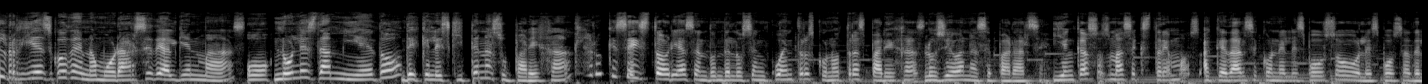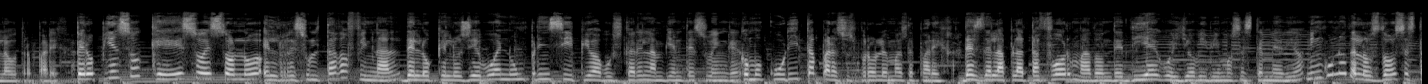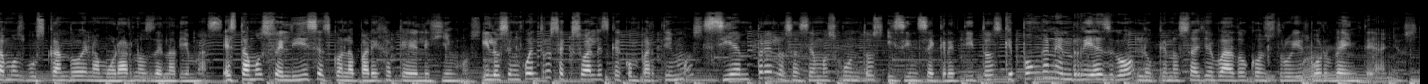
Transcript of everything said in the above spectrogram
el riesgo de enamorarse de alguien más? ¿O no les da miedo de que les quiten a su pareja? Claro que sé historias en donde los encuentros con otras parejas los llevan a separarse y en casos más extremos a quedarse con el esposo o la esposa de la otra pareja. Pero pienso que eso es solo el resultado final de lo que los llevó en un principio a buscar el ambiente swinger como curita para sus problemas de pareja. Desde la plataforma donde Diego y yo vivimos este medio, ninguno de los dos estamos buscando enamorarnos de nadie más. Estamos felices con la pareja que elegimos y los encuentros sexuales que compartimos siempre los hacemos juntos y sin secretitos que pongan en riesgo lo que nos ha llevado a construir por 20 años.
